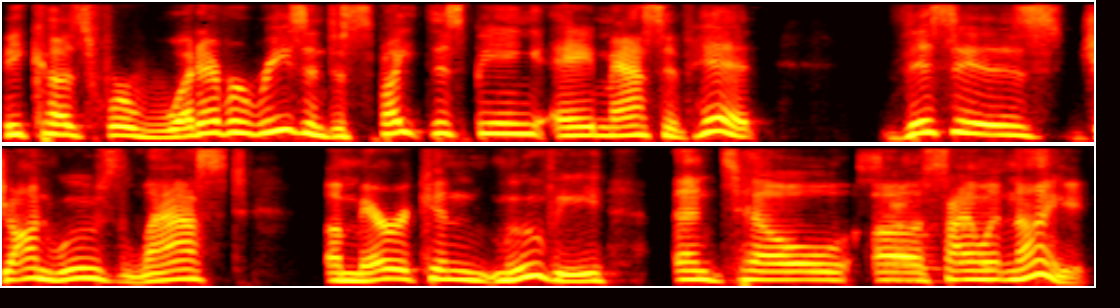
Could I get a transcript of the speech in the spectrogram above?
because for whatever reason despite this being a massive hit this is John Woo's last American movie until uh, Silent Night.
